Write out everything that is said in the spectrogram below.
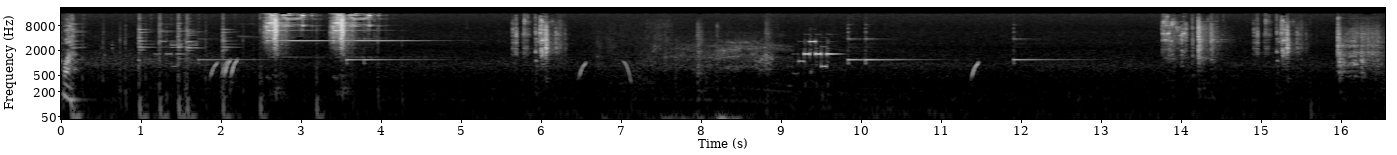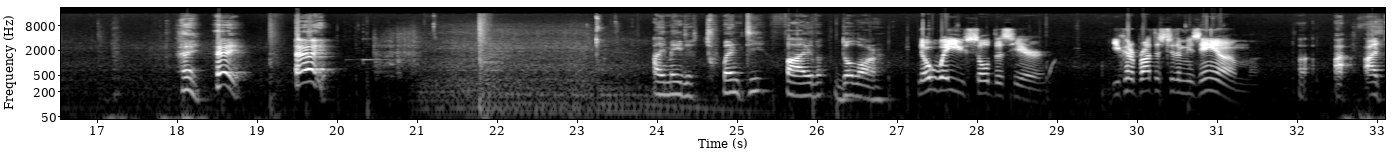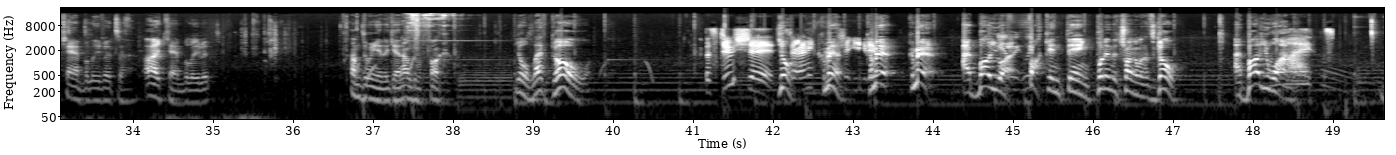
Come on. Hey, hey, hey! I made twenty-five dollar. No way you sold this here. You could have brought this to the museum. I I can't believe it. I can't believe it. I'm doing it again. I don't give a fuck. Yo, let go. Let's do shit. Yo, Is there any come here. shit you Come do? here. Come here. I bought you Yeah, a wait, wait. fucking thing. Put it in the trunk. Let's go. I bought you one. What?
